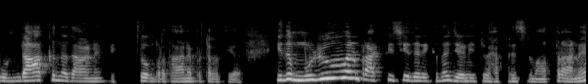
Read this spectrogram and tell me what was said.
ഉണ്ടാക്കുന്നതാണ് ഏറ്റവും പ്രധാനപ്പെട്ട പ്രത്യേകത. ഇത് മുഴുവൻ പ്രാക്ടീസ് ചെയ്തിരിക്കുന്നത് ജേണി ടു ഹാപ്പിനെസ്സിൽ മാത്രമാണ്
